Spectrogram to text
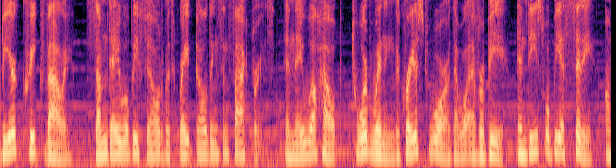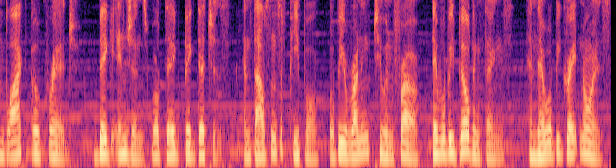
Bear Creek Valley someday will be filled with great buildings and factories, and they will help toward winning the greatest war that will ever be. And these will be a city on Black Oak Ridge. Big engines will dig big ditches, and thousands of people will be running to and fro. They will be building things, and there will be great noise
